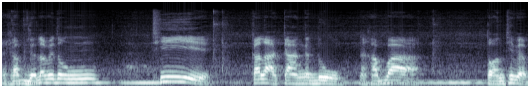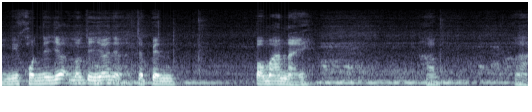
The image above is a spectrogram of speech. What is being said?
นะครับ เดี๋ยวเราไปตรงที่กระลาดกลางกันดูนะครับว่าตอนที่แบบมีคนเยอะๆรถเยอะๆเนี่ยจะเป็นประมาณไหนครับอะ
